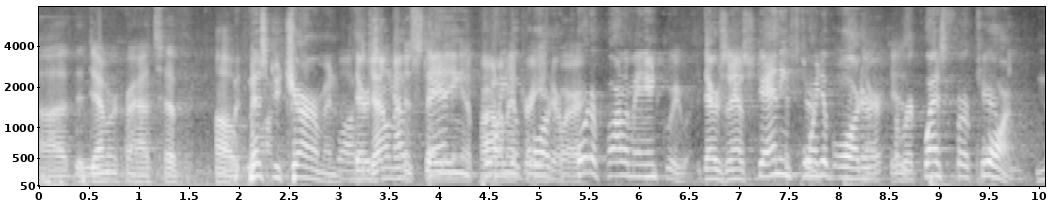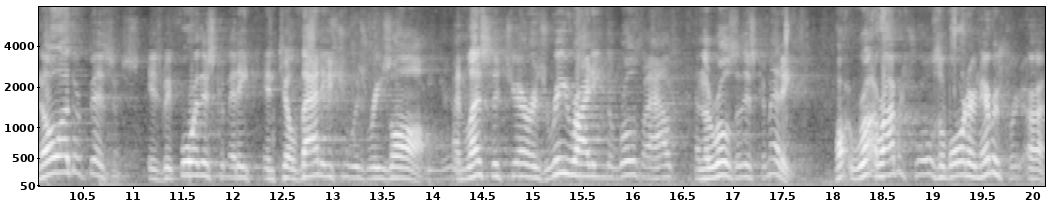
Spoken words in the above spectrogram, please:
uh, the Democrats have... uh, Mr. Chairman, there's an gentleman is stating outstanding a point of parliamentary order. inquiry. Court of Parliament inquiry. There's an outstanding point of order, a request for a quorum. No other business is before this committee until that issue is resolved, unless the chair is rewriting the rules of the House and the rules of this committee. Robert's Rules of Order and every uh,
